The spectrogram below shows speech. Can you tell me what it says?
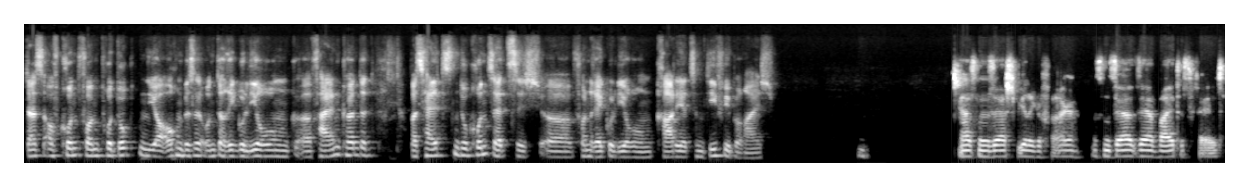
dass aufgrund von Produkten ihr auch ein bisschen unter Regulierung äh, fallen könntet. Was hältst du grundsätzlich äh, von Regulierung, gerade jetzt im DeFi-Bereich? Ja, das ist eine sehr schwierige Frage. Das ist ein sehr, sehr weites Feld.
